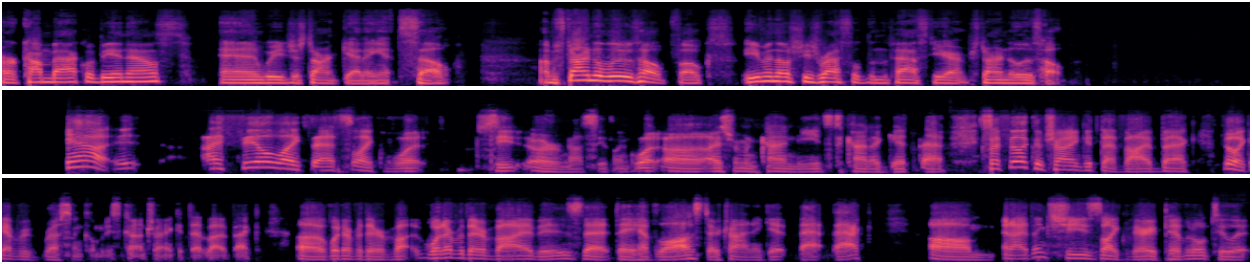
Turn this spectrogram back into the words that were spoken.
her comeback would be announced, and we just aren't getting it. So I'm starting to lose hope, folks. Even though she's wrestled in the past year, I'm starting to lose hope. Yeah, it, I feel like that's like what see or not SEAdLINNNG, what uh Ice Ribbon kind of needs to kind of get that because I feel like they're trying to get that vibe back. I feel like every wrestling company's kind of trying to get that vibe back. Uh, whatever their whatever their vibe is that they have lost, they're trying to get that back. Um, and I think she's like very pivotal to it.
